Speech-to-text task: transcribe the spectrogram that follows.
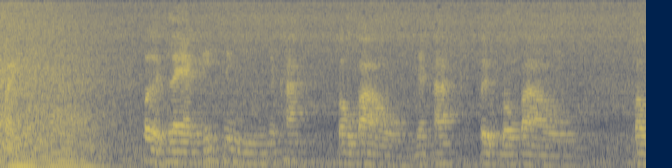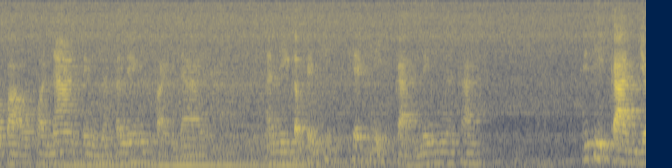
ไฟเปิดแรงนิดนึงนะคะ เบาๆนะคะ เปิดเบาๆเบาๆพอหน้าตึงแล้วก็เร่งไฟได้อั นนี้ก็เป็นเทคนิคการนึ่งนะคะ วิธีการหย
